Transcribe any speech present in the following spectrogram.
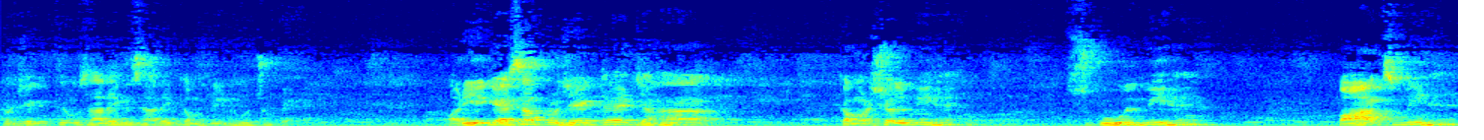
प्रोजेक्ट थे, वो सारे के सारे कंप्लीट हो चुके हैं। और ये एक ऐसा प्रोजेक्ट है जहाँ कमर्शियल भी है स्कूल भी है पार्क्स भी हैं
